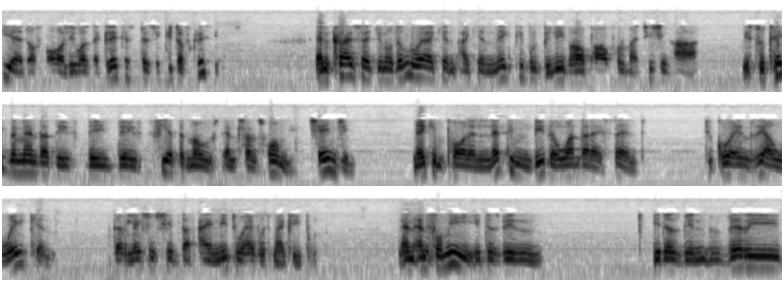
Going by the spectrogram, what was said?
feared of all. He was the greatest persecutor of Christians. And Christ said, you know, the only way I can, I can make people believe how powerful my teaching are is to take the man that they, they, they fear the most and transform him, change him, make him Paul, and let him be the one that I sent to go and reawaken the relationship that I need to have with my people. And and for me, it has been it has been very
